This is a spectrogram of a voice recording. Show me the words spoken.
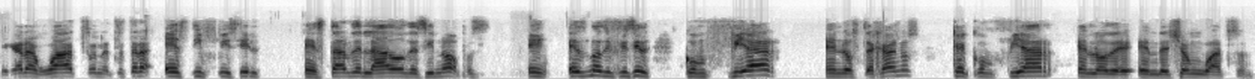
llegar a Watson, etcétera, es difícil estar del lado, decir, no, pues es más difícil confiar en los tejanos que confiar en lo de en Watson.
